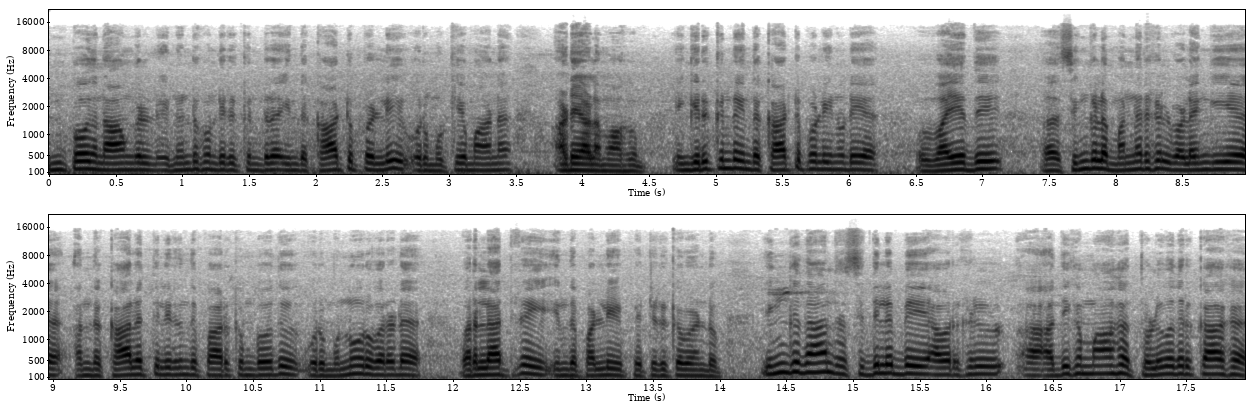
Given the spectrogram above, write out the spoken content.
இப்போது நாங்கள் நின்று கொண்டிருக்கின்ற இந்த காட்டுப்பள்ளி ஒரு முக்கியமான அடையாளமாகும். இங்கு இருக்கின்ற இந்த காட்டுப்பள்ளியினுடைய வயது சிங்கள மன்னர்கள் வழங்கிய அந்த காலத்திலிருந்து பார்க்கும்போது ஒரு முந்நூறு வருட வரலாற்றை இந்த பள்ளி பெற்றிருக்க வேண்டும். இங்குதான் இந்த சிதிலபே அவர்கள் அதிகமாக தொழுவதற்காக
